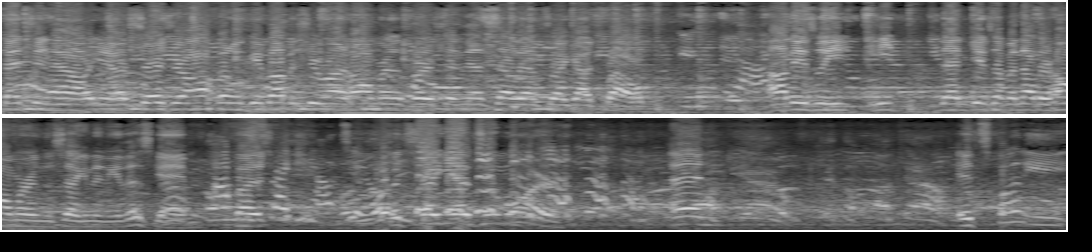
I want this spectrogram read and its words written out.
mentioned how you know Scherzer often will give up a two-run homer in the first inning, That's how that's them I got 12. Obviously, he then gives up another homer in the second inning of this game, but striking out too. but striking out two more. And it's funny.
